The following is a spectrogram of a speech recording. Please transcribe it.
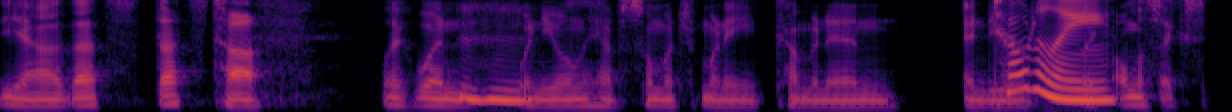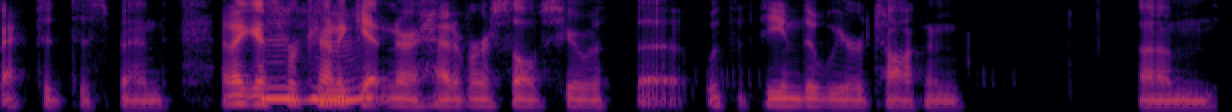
yeah, that's that's tough. Like when Mhm. when you only have so much money coming in and you're Totally. like almost expected to spend. And I guess we're kind of getting ahead of ourselves here with the with the theme that we were talking. Um,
